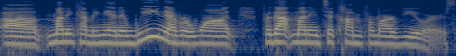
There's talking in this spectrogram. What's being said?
uh, money coming in. And we never want for that money to come from our viewers.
